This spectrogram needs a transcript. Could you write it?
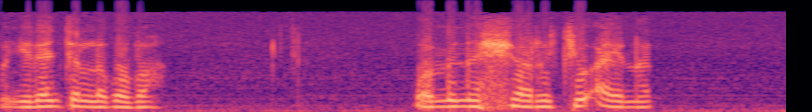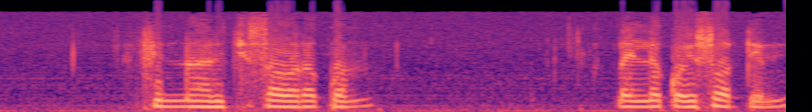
Mu ñu dencal la ko fa. Wa min ashar ci ay nag finnaari ci sawara kon lañ la koy sottil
